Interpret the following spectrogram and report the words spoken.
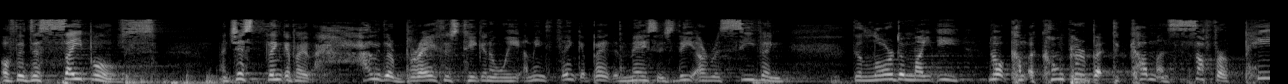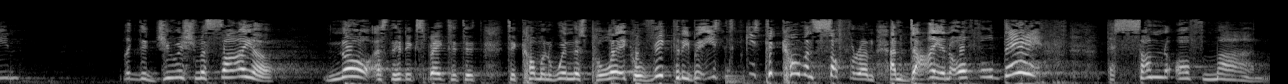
of the disciples and just think about how their breath is taken away. I mean, think about the message they are receiving. The Lord Almighty not come to conquer, but to come and suffer pain. Like the Jewish Messiah. Not as they'd expected to, to come and win this political victory, but he's, he's to come and suffer and, and die an awful death. The Son of Man.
